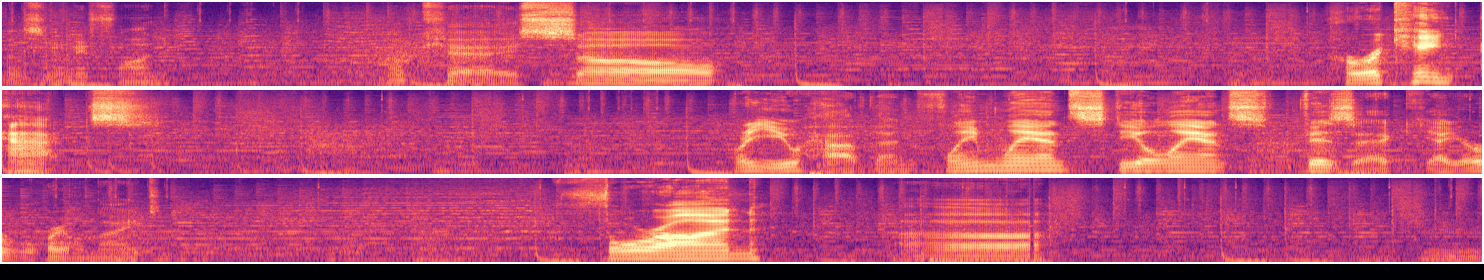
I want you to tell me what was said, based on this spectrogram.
This is gonna be fun. Okay, so. Hurricane Axe. What do you have then? Flame Lance, Steel Lance, Physic. Yeah, you're a Royal Knight. Thoron. Uh. Hmm.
